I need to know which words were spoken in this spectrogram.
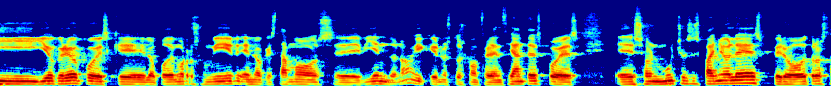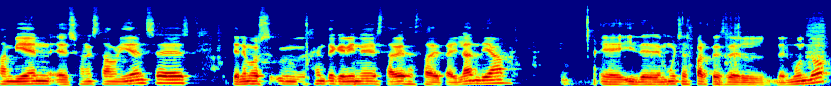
y yo creo pues que lo podemos resumir en lo que estamos eh, viendo, ¿no? Y que nuestros conferenciantes pues eh, son muchos españoles, pero otros también eh, son estadounidenses. Tenemos mm, gente que viene esta vez hasta de Tailandia y de muchas partes del, mundo.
